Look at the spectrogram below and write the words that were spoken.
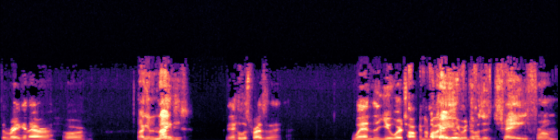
the Reagan era, or Like in the 90s? yeah, who was president when mm. you were talking about? Okay, it, it, you were it was a change from,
